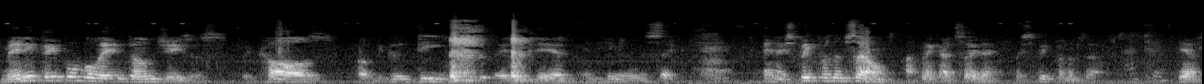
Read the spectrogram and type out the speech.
many people believed on Jesus because of the good deeds that he did in healing the sick. And they speak for themselves. I think I'd say that. They speak for themselves. Yes.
